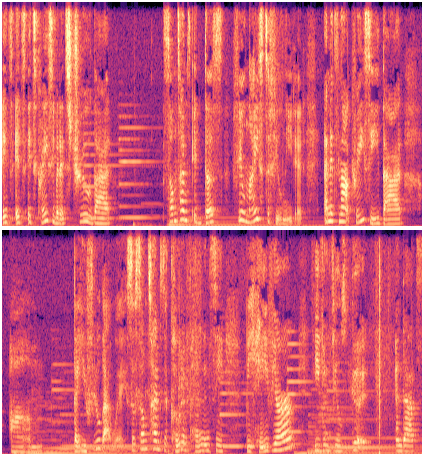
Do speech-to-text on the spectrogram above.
it's it's it's crazy but it's true that sometimes it does feel nice to feel needed. And it's not crazy that um, that you feel that way. So sometimes the codependency behavior even feels good. And that's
